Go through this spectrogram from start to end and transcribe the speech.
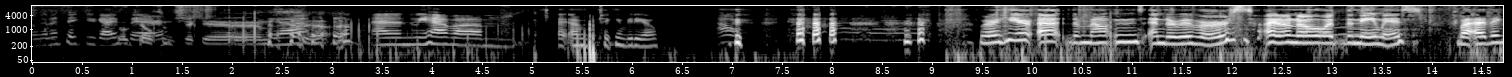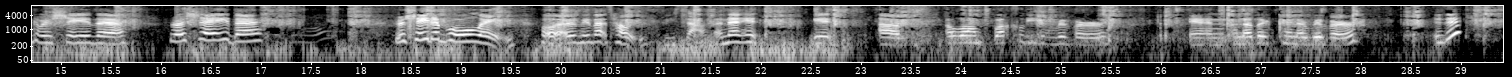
I'm gonna take you guys Go there. kill some chickens. Yeah. And we have um. I, I'm taking video. Oh, We're here at the mountains and the rivers. I don't know what the name is, but I think Rocher de Rocher de Rocher de Bole. Well, I think that's how it be sounds. And then it it's um, along Bulkley River and another kind of river. Is it?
